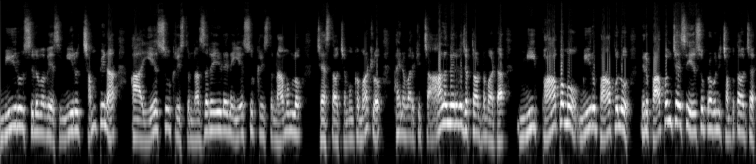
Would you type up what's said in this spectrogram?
మీరు సిలువ వేసి మీరు చంపిన ఆ యేసుక్రీస్తు నజరేయుడైన యేసుక్రీస్తు నామంలో చేస్తా వచ్చాము. ఇంకో మాటలో ఆయన వారికి చాలా నేరుగా చెప్తా ఉంటున్నమాట. మీ పాపము మీరు పాపులు మీరు పాపం చేసి యేసు ప్రభుని చంపుతా వచ్చారు.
